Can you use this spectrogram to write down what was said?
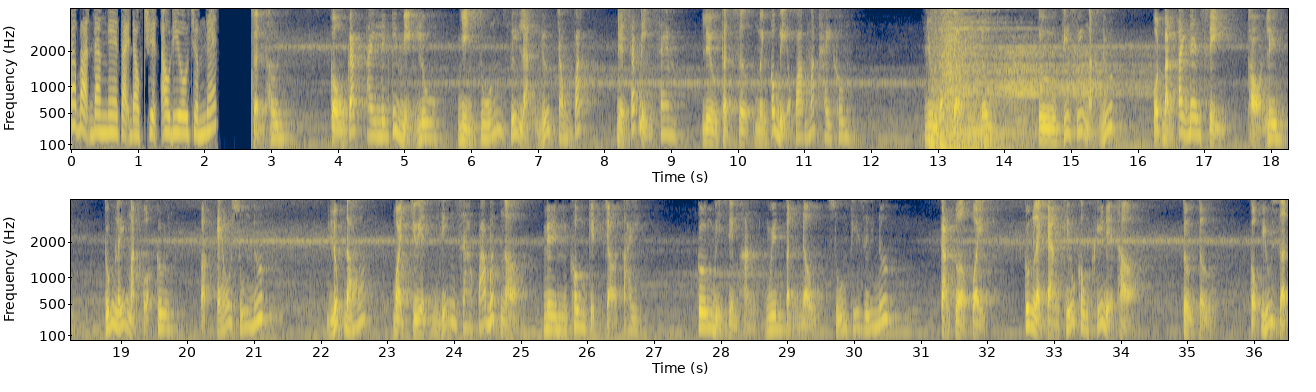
Các bạn đang nghe tại đọc audio net Chuẩn hơn, cậu gác tay lên cái miệng lu, nhìn xuống dưới làn nước trong vắt để xác định xem liệu thật sự mình có bị hoa mắt hay không. Như đã chờ từ lâu, từ phía dưới mặt nước, một bàn tay đen sì thò lên, túm lấy mặt của Cương và kéo xuống nước. Lúc đó, mọi chuyện diễn ra quá bất ngờ nên không kịp trở tay. Cương bị dìm hẳn nguyên phần đầu xuống phía dưới nước. Càng cựa quậy, Cương lại càng thiếu không khí để thở. Từ từ, cậu yếu dần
